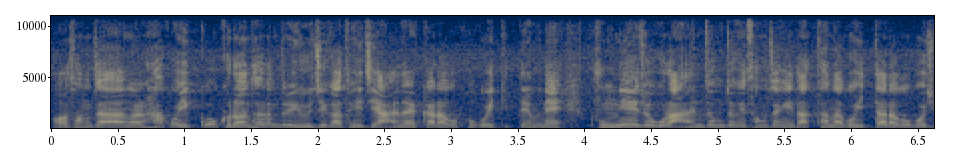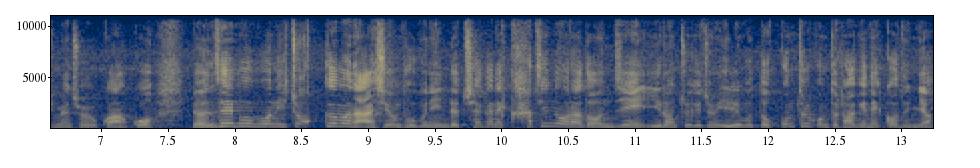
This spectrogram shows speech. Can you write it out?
어, 성장을 하고 있고 그런 흐름들이 유지가 되지 않을까라고 보고 있기 때문에 국내적으로 안정적인 성장이 나타나고 있다라고 보시면 좋을 것 같고 면세 부분이 조금은 아쉬운 부분인데 최근에 카지노라든지 이런 쪽이 좀 일부 또 꿈틀꿈틀하긴 했거든요.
